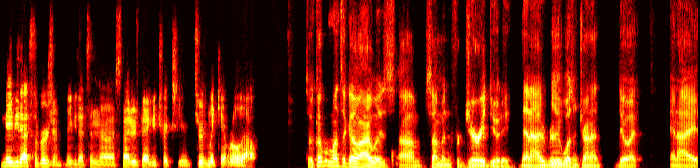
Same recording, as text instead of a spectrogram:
Maybe that's the version. Maybe that's in the Snyder's bag of tricks here. Certainly can't rule it out. So a couple months ago, I was um, summoned for jury duty. Then I really wasn't trying to do it, and I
